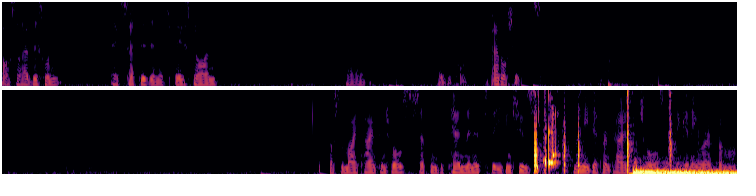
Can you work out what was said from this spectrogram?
I also have this one accepted and it's based on uh, what is it called? Battleships. Most of my time controls set them to 10 minutes, but you can choose many different time controls. I think anywhere from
